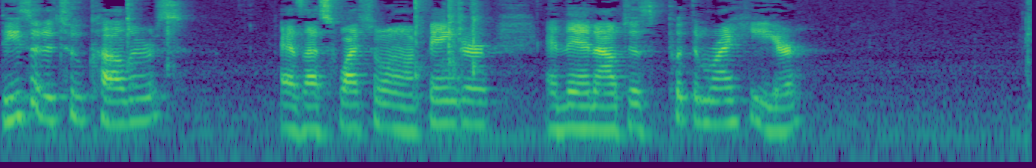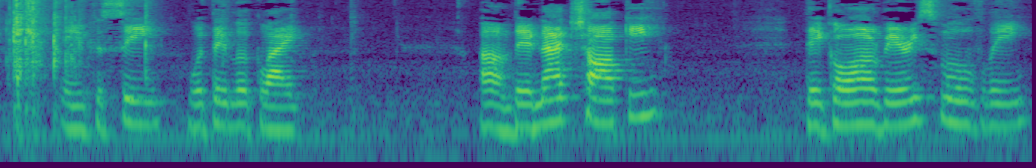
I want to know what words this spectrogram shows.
These are the two colors as I swatch them on my finger. And then I'll just put them right here. And you can see what they look like. Um, they're not chalky. They go on very smoothly.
